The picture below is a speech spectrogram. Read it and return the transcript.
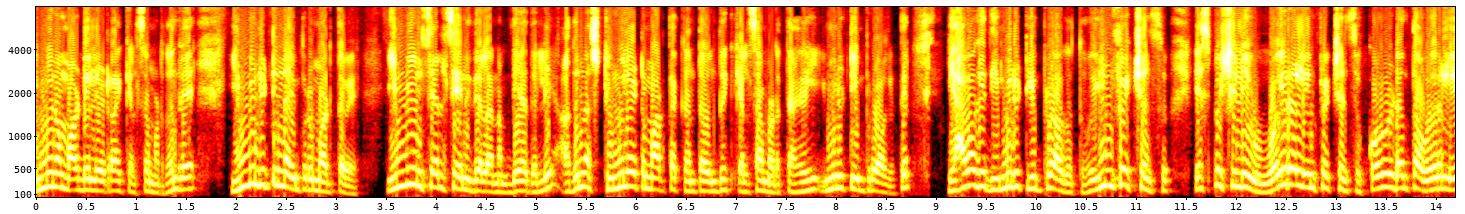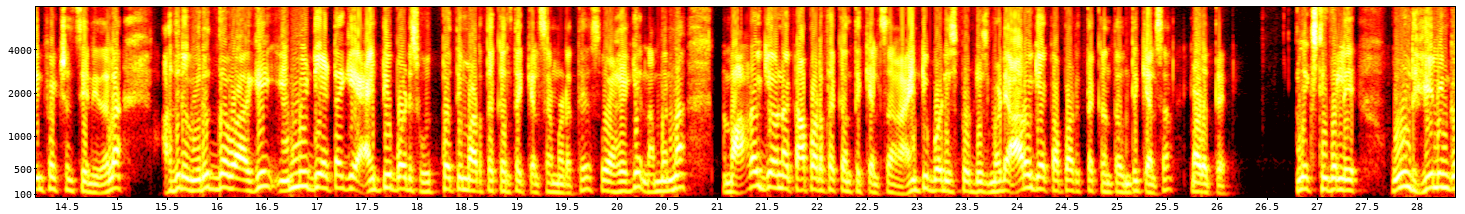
ಇಮ್ಯುನೋ ಮಾಡ್ಯುಲೇಟರ್ ಆಗಿ ಕೆಲಸ ಮಾಡ್ತವೆ. ಅಂದ್ರೆ ಇಮ್ಯುನಿಟಿನ ಇಂಪ್ರೂವ್ ಮಾಡ್ತವೆ. ಇಮ್ಯೂನ್ ಸೆಲ್ಸ್ ಏನಿದೆಯಲ್ಲ ನಮ್ಮ ದೇಹದಲ್ಲಿ, ಅದನ್ನ ಸ್ಟಿಮ್ಯುಲೇಟ್ ಮಾಡ್ತಕ್ಕಂಥ ಒಂದು ಕೆಲಸ ಮಾಡುತ್ತೆ. ಹಾಗಾಗಿ ಇಮ್ಯುನಿಟಿ ಇಂಪ್ರೂವ್ ಆಗುತ್ತೆ. ಯಾವಾಗ ಇದು ಇಮ್ಯುನಿಟಿ ಇಂಪ್ರೂವ್ ಆಗುತ್ತೋ infections especially viral infections COVID ಅಂತ ವೈರಲ್ ಇನ್ಫೆಕ್ಷನ್ಸ್ ಏನಿದೆಯಲ್ಲ, ಅದರ ವಿರುದ್ಧವಾಗಿ ಇಮಿಡಿಯೇಟ್ ಆಗಿ ಆಂಟಿಬಾಡೀಸ್ ಉತ್ಪತ್ತಿ ಮಾಡ್ತಕ್ಕಂಥ ಕೆಲಸ ಮಾಡುತ್ತೆ. ಸೊ ಹಾಗಾಗಿ ನಮ್ಮನ್ನ, ನಮ್ಮ ಆರೋಗ್ಯವನ್ನ ಕಾಪಾಡತಕ್ಕಂಥ ಕೆಲಸ ಆಂಟಿಬಾಡೀಸ್ ಪ್ರೊಡ್ಯೂಸ್ ಮಾಡಿ ಆರೋಗ್ಯ ಕಾಪಾಡತಕ್ಕಂಥ ಒಂದು ಕೆಲಸ ಮಾಡುತ್ತೆ. ನೆಕ್ಸ್ಟ್ ಇದರಲ್ಲಿ ವೂಂಡ್ ಹೀಲಿಂಗ್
